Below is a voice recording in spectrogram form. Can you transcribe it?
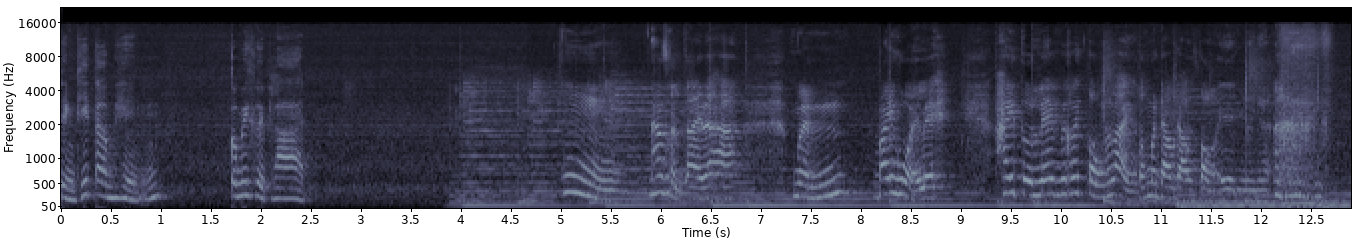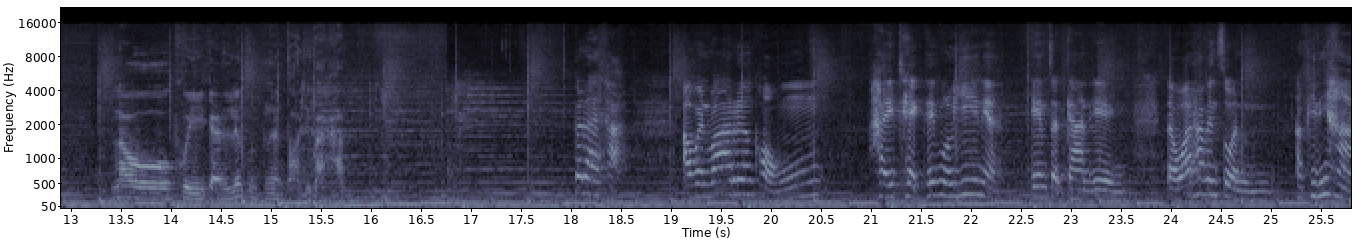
สิ่งที่เติมเห็นก็ไม่เคยพลาด อืมน่าสนใจนะคะ เหมือนใบหวยเลย ให้ตัวเลขไม่ค่อยตรงเท่าไหร่ต้องมาเดาๆต่อเองเลยเนี่ย เราคุยกันเรื่องคุณเพลินต่อดีกว่าครับ ก็ได้ค่ะ เอาเป็นว่าเรื่องของไฮเทคเทคโนโลยีเนี่ย เอมจัดการเอง แต่ว่าถ้าเป็นส่วนอภินิหา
